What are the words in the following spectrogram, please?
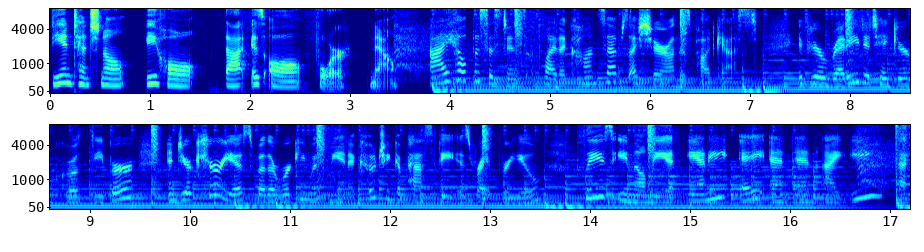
Be intentional, be whole. That is all for now. I help assistants apply the concepts I share on this podcast. If you're ready to take your growth deeper and you're curious whether working with me in a coaching capacity is right for you, please email me at Annie, A N N I E, at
